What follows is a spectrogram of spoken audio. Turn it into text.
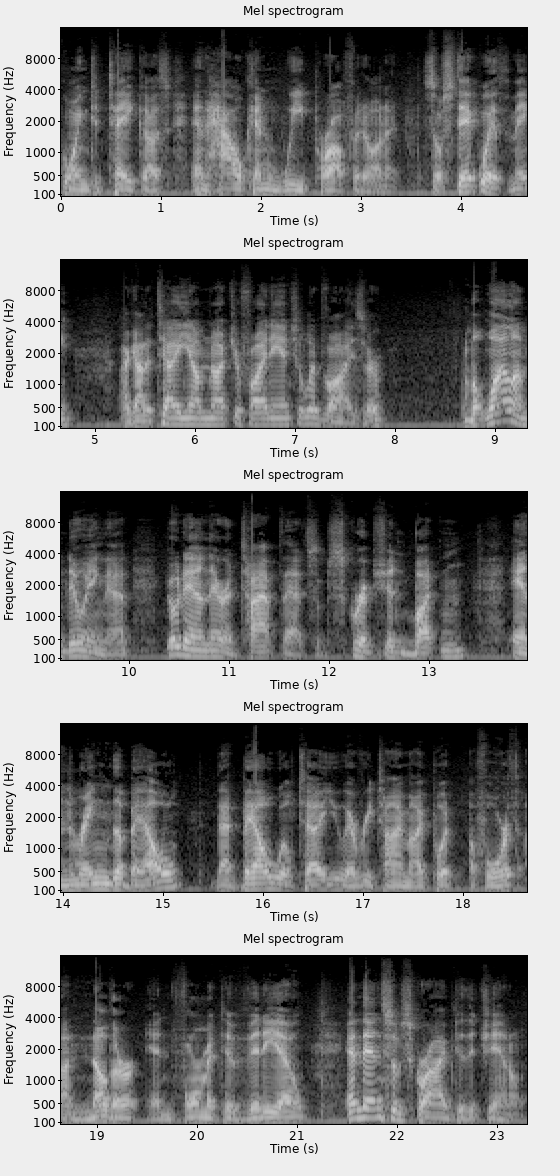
going to take us and how can we profit on it. So stick with me. I got to tell you, I'm not your financial advisor. But while I'm doing that, go down there and tap that subscription button and ring the bell. That bell will tell you every time I put forth another informative video. And then subscribe to the channel.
